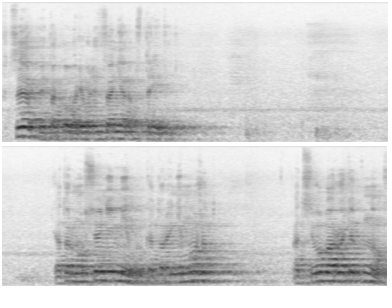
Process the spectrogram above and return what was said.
в церкви такого революционера встретить, которому все не мило, который не может от всего воротит нос.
